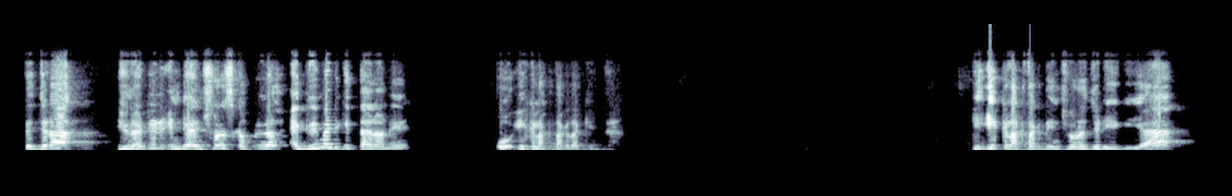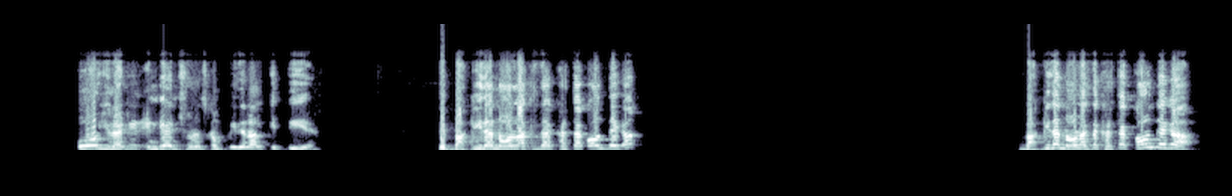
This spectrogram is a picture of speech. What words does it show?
ਤੇ ਜਿਹੜਾ ਯੂਨਾਈਟਿਡ ਇੰਡੀਆ ਇੰਸ਼ੋਰੈਂਸ ਕੰਪਨੀ ਨਾਲ ਐਗਰੀਮੈਂਟ ਕੀਤਾ ਇਹਨਾਂ ਨੇ, ਉਹ 1 ਲੱਖ ਤੱਕ ਦਾ ਕੀਤਾ। ਕਿ 1 ਲੱਖ ਤੱਕ ਦੀ ਇੰਸ਼ੋਰੈਂਸ ਜਿਹੜੀ ਹੈਗੀ ਹੈ ਉਹ ਯੂਨਾਈਟਿਡ ਇੰਡੀਆ ਇੰਸ਼ੋਰੈਂਸ ਕੰਪਨੀ ਦੇ ਨਾਲ ਕੀਤੀ ਹੈ। ਤੇ ਬਾਕੀ ਦਾ 9 ਲੱਖ ਦਾ ਖਰਚਾ ਕੌਣ ਦੇਗਾ? ਬਾਕੀ ਦਾ 9 ਲੱਖ ਦਾ ਖਰਚਾ ਕੌਣ ਦੇਗਾ?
